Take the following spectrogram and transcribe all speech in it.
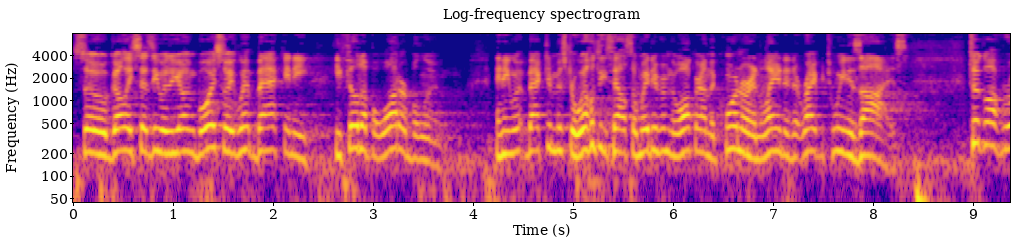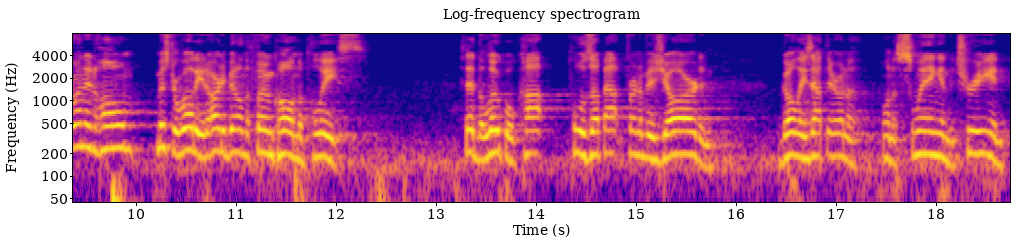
So Gulley says he was a young boy, so he went back and he, he filled up a water balloon. And he went back to Mr. Welty's house and waited for him to walk around the corner and landed it right between his eyes. Took off running home. Mr. Welty had already been on the phone calling the police. Said the local cop pulls up out in front of his yard and Gulley's out there on a, on a swing in the tree and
